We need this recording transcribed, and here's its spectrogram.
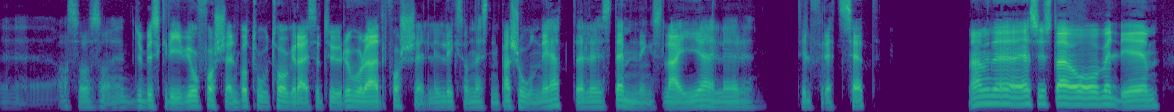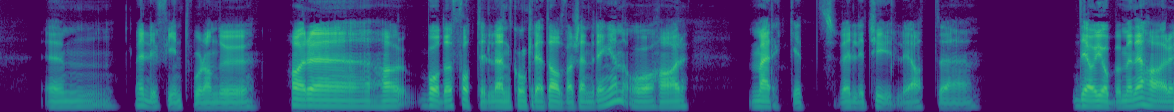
eh, Altså, så, du beskriver jo forskjellen på to togreiseturer hvor det er forskjell i liksom nesten personlighet, eller stemningsleie, eller tilfredshet. Nei, men det, jeg syns det er jo veldig um, Veldig fint hvordan du har, uh, har både fått til den konkrete atferdsendringen og har merket veldig tydelig at uh, det å jobbe med det har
